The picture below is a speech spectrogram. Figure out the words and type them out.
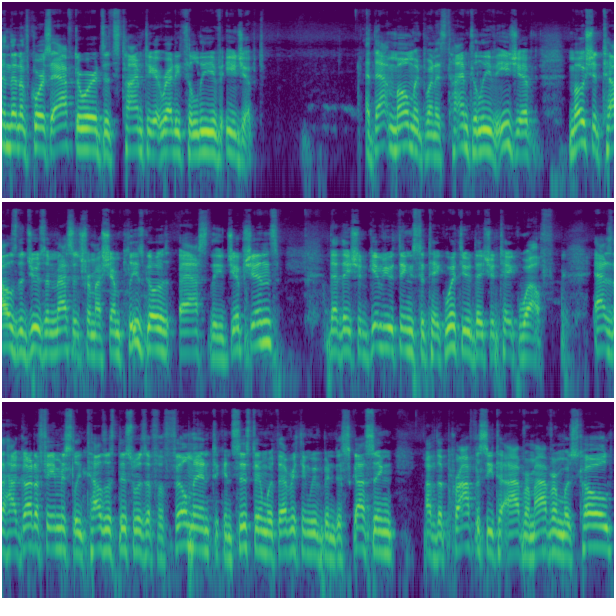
and then, of course, afterwards, it's time to get ready to leave Egypt. At that moment, when it's time to leave Egypt, Moshe tells the Jews a message from Hashem please go ask the Egyptians that they should give you things to take with you, they should take wealth. As the Haggadah famously tells us, this was a fulfillment consistent with everything we've been discussing of the prophecy to Avram. Avram was told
